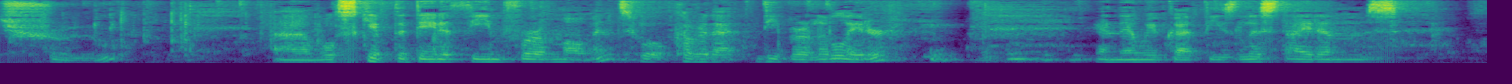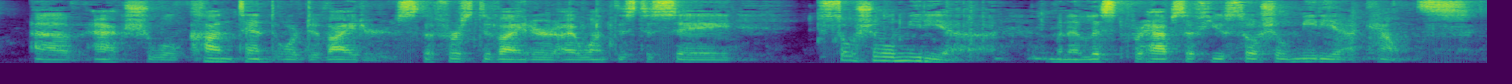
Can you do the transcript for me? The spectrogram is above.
true. Uh, we'll skip the data theme for a moment. We'll cover that deeper a little later. And then we've got these list items of actual content or dividers. The first divider, I want this to say social media. I'm going to list perhaps a few social media accounts.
